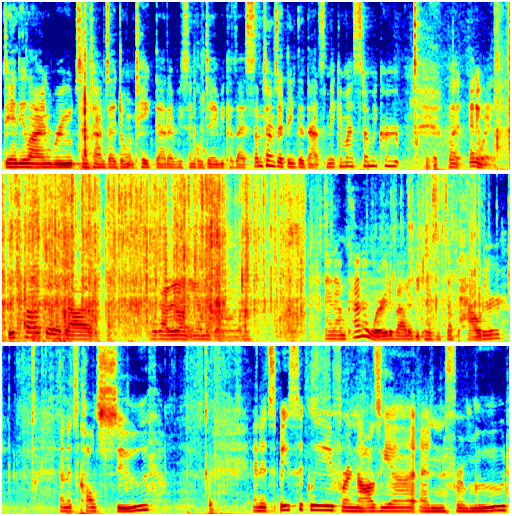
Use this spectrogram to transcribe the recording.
dandelion root. Sometimes I don't take that every single day because I sometimes I think that that's making my stomach hurt. But anyway, this product that I got, I got it on Amazon. And I'm kind of worried about it because it's a powder and it's called Soothe. And it's basically for nausea and for mood.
